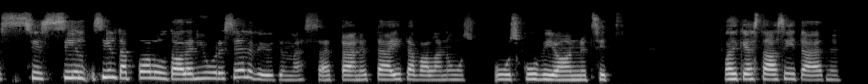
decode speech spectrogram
siis siltä polulta olen juuri selviytymässä, että nyt tämä Itävallan uusi, uusi kuvio on nyt sit oikeastaan sitä, että nyt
